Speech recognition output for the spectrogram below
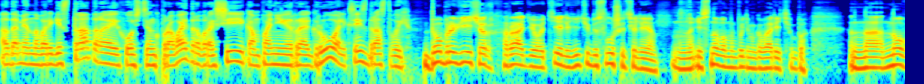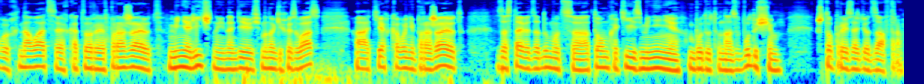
э, доменного регистратора и хостинг-провайдера в России компании Регру. Алексей, здравствуй. Добрый вечер, радио, теле, ютубе слушатели. И снова мы будем говорить об на новых новациях, которые поражают меня лично и, надеюсь, многих из вас, а тех, кого не поражают, заставят задуматься о том, какие изменения будут у нас в будущем, что произойдет завтра.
